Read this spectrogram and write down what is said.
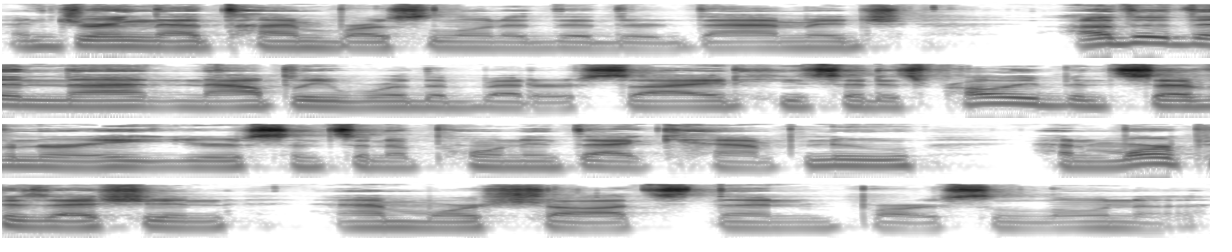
and during that time, Barcelona did their damage. Other than that, Napoli were the better side. He said it's probably been seven or eight years since an opponent at Camp Nou had more possession and more shots than Barcelona.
